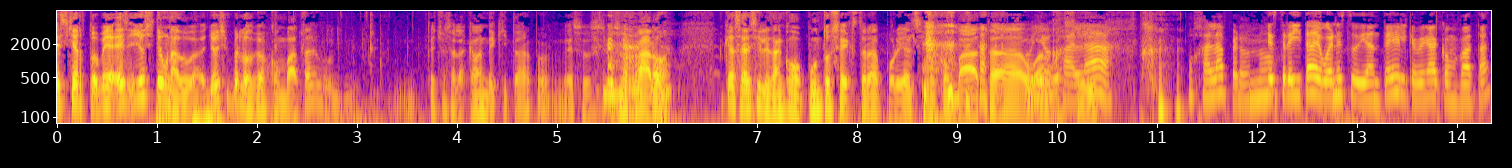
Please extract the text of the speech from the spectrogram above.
es cierto, vea, es- yo sí tengo una duda. Yo siempre los veo con bata. De hecho, se la acaban de quitar, pero eso es, eso es raro. Hay que saber si les dan como puntos extra por ir al cine con bata o Oye, algo ojalá. así. Ojalá, pero no. Estrellita de buen estudiante, el que venga con bata.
